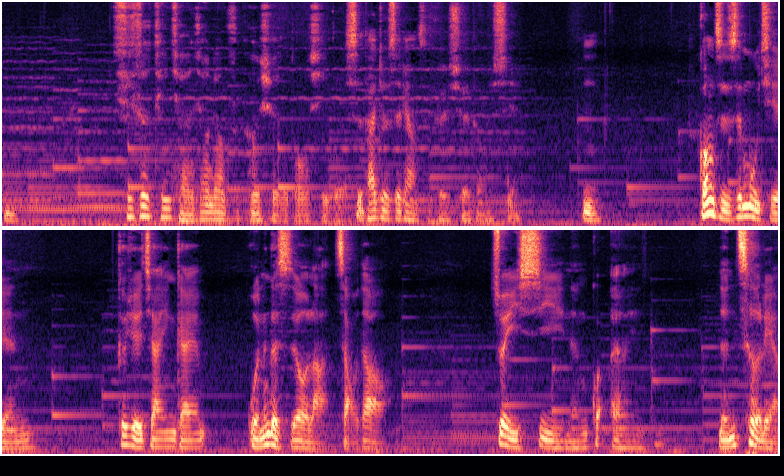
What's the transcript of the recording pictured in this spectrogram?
嗯，其实听起来很像量子科学的东西的，是它就是量子科学的东西。嗯，光子是目前科学家应该。我那个时候啦，找到最细能观，嗯、呃，能测量，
